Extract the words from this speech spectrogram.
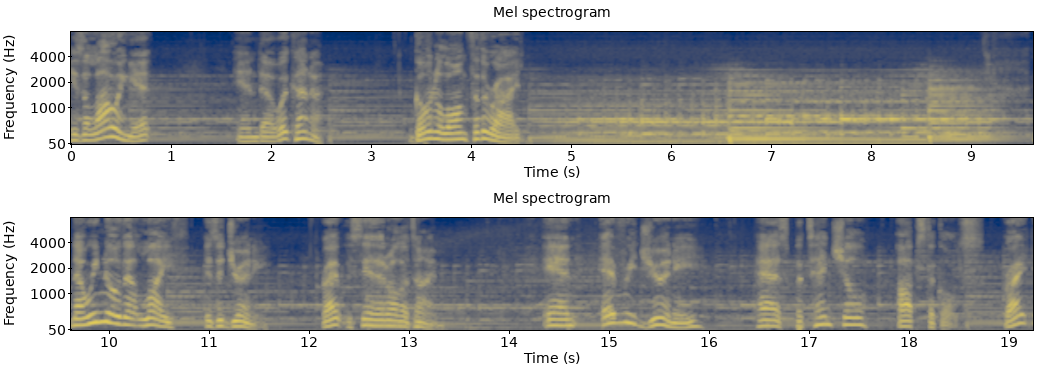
He's allowing it, and uh, we're kind of going along for the ride. Now, we know that life is a journey, right? We say that all the time. And every journey has potential obstacles, right?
